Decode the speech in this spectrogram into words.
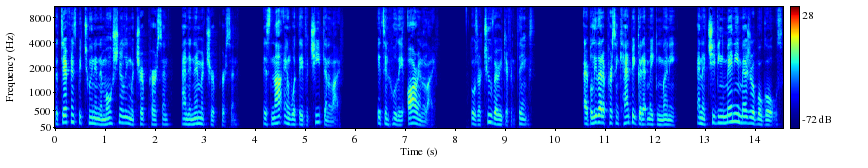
The difference between an emotionally mature person and an immature person is not in what they've achieved in life, it's in who they are in life. Those are two very different things. I believe that a person can be good at making money and achieving many measurable goals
